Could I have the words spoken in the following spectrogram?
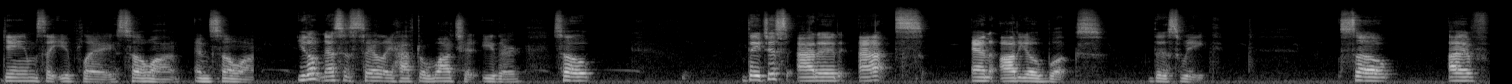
games that you play, so on and so on. You don't necessarily have to watch it either. So they just added apps and audiobooks this week. So I've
